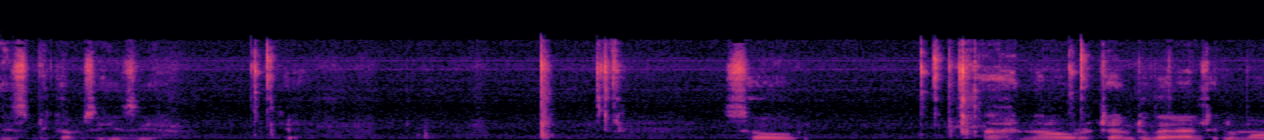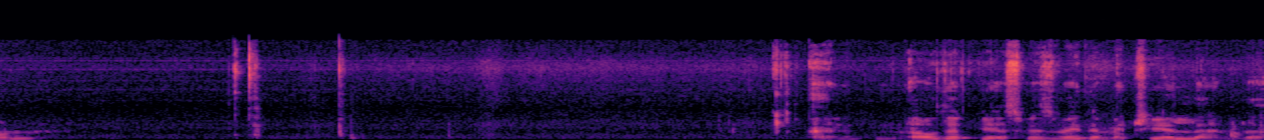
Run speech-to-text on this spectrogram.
this becomes easier. Okay. So now return to the analytical model. And now that we have specified the material and uh,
